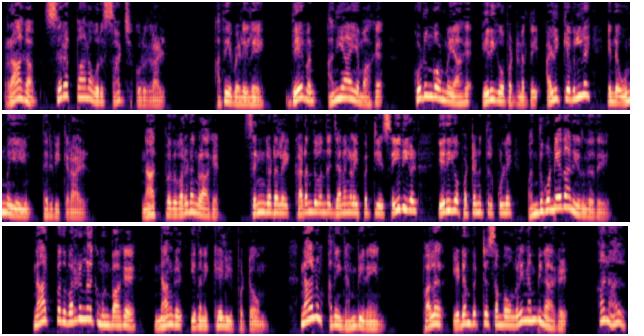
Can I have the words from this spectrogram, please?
ராகாப் சிறப்பான ஒரு சாட்சி கூறுகிறாள். அதே வேளையிலே தேவன் அநியாயமாக கொடுங்கோன்மையாக எரிகோ பட்டணத்தை அழிக்கவில்லை என்ற உண்மையையும் தெரிவிக்கிறாள். நாற்பது வருடங்களாக செங்கடலை கடந்து வந்த ஜனங்களைப் பற்றிய செய்திகள் எரிகோ பட்டணத்திற்குள்ளே வந்து கொண்டேதான் இருந்தது. நாற்பது வருடங்களுக்கு முன்பாக நாங்கள் இதனை கேள்விப்பட்டோம். நானும் அதை நம்பினேன். பலர் இடம்பெற்ற சம்பவங்களை நம்பினார்கள். ஆனால்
